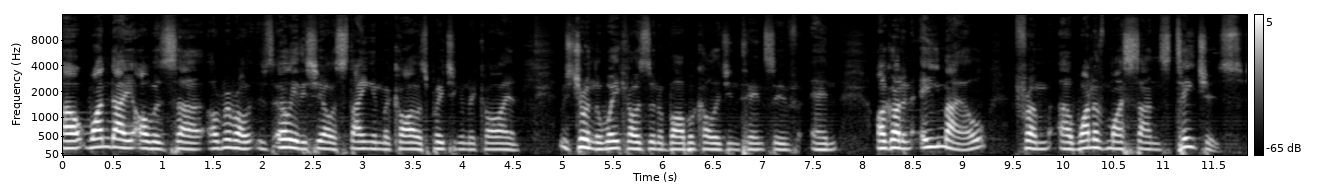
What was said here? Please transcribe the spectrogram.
Uh, one day I was, uh, I remember it was earlier this year, I was staying in Mackay, I was preaching in Mackay, and it was during the week I was doing a Bible college intensive, and I got an email from uh, one of my son's teachers.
